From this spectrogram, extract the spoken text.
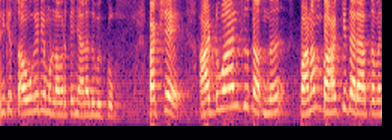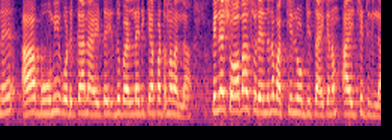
എനിക്ക് സൗകര്യമുള്ളവർക്ക് ഞാനത് വിൽക്കും. പക്ഷേ അഡ്വാൻസ് തന്ന് പണം ബാക്കി തരാത്തവന് ആ ഭൂമി കൊടുക്കാനായിട്ട് ഇത് വെള്ളരിക്ക പട്ടണമല്ല. പിന്നെ ശോഭാ സുരേന്ദ്രന് വക്കീൽ നോട്ടീസ് അയക്കണം അയച്ചിട്ടില്ല.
